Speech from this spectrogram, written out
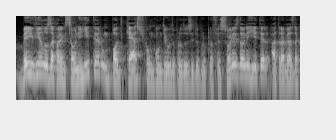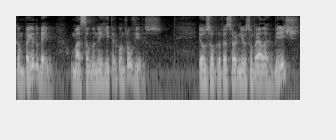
Bem-vindos à Conexão Uniriter, um podcast com conteúdo produzido por professores da Uniriter através da Campanha do Bem, uma ação da Uniriter contra o vírus. Eu sou o professor Nilson Varela Rubinich,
